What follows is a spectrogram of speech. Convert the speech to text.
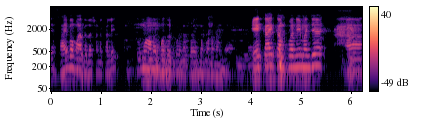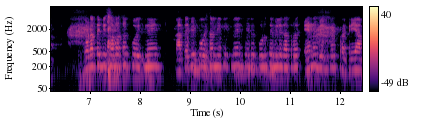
या साहेब मार्गदर्शनाखाली तुम्ही आम्ही मदत करण्याचा प्रयत्न एक कंपनी म्हणजे कोणाते बी सभासद कोयतने काते बी पैसा मी कितने तेरे कोणते बिले जातो एनं बिलकुल प्रक्रिया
